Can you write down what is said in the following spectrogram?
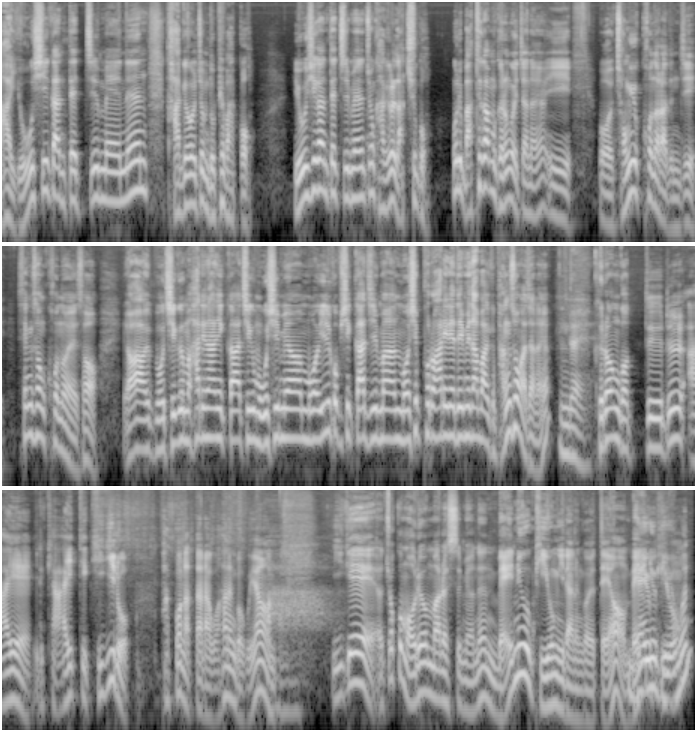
아 요 시간대쯤에는 가격을 좀 높여봤고 요 시간대쯤에는 좀 가격을 낮추고 우리 마트 가면 그런 거 있잖아요. 이 뭐 정육 코너라든지 생선 코너에서 야 뭐 지금 할인하니까 지금 오시면 뭐 7시까지만 뭐 10% 할인해 드립니다. 막 이렇게 방송하잖아요. 네. 그런 것들을 아예 이렇게 IT 기기로 바꿔 놨다라고 하는 거고요. 아. 이게 조금 어려운 말을 쓰면은 메뉴 비용이라는 거였대요. 메뉴, 메뉴 비용? 비용은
